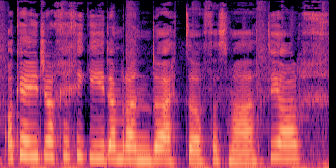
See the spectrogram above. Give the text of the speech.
Oce, okay, diolch i chi gyd am rando eto wrthos ma. Diolch!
